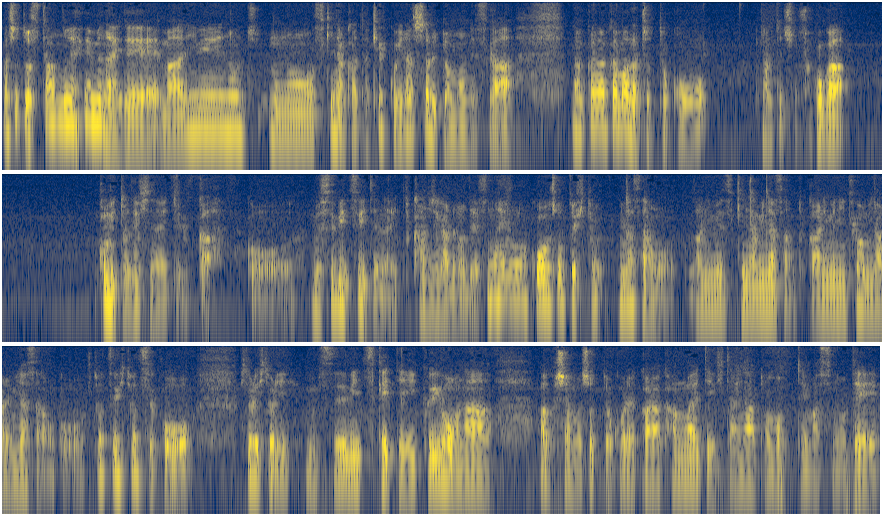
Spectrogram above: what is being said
まあ、ちょっとスタンド FM 内で、まあ、アニメのの好きな方結構いらっしゃると思うんですが、なかなかまだちょっとこう、なんていうんでしょう、そこがコミットできてないというか、こう、結びついてない感じがあるので、その辺をこう、ちょっと人、皆さんを、アニメ好きな皆さんとか、アニメに興味のある皆さんをこう、一つ一つこう、一人一人結びつけていくようなアクションもちょっとこれから考えていきたいなと思ってますので、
